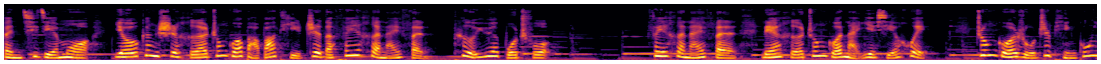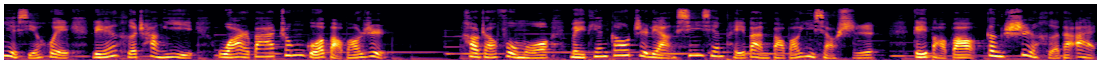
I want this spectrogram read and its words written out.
本期节目由更适合中国宝宝体质的飞鹤奶粉特约播出。飞鹤奶粉联合中国奶业协会、中国乳制品工业协会联合倡议“五二八中国宝宝日”，号召父母每天高质量、新鲜陪伴宝宝一小时，给宝宝更适合的爱。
